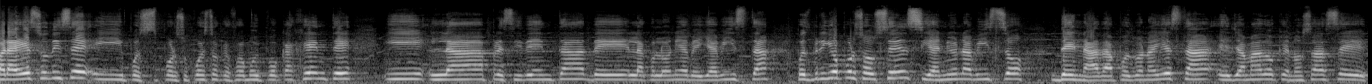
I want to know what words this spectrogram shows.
para eso dice, y pues por supuesto que fue muy poca gente, y la presidenta de la colonia Bellavista, pues brilló por su ausencia, ni un aviso de nada. Pues bueno, ahí está el llamado que nos hace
